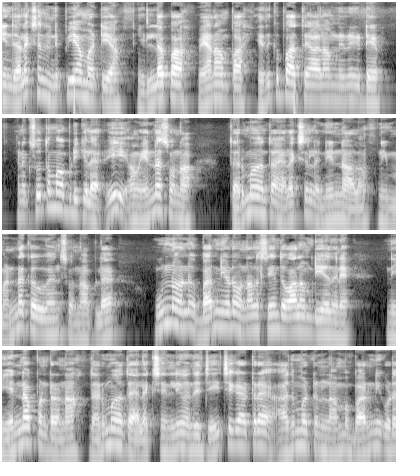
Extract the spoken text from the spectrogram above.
இந்த எலெக்ஷனில் நிற்பியா மாட்டியா? இல்லைப்பா வேணாம்ப்பா எதுக்கு பார்த்து ஆளாம் நின்றுக்கிட்டே எனக்கு சுத்தமாக பிடிக்கல. ஏய் அவன் என்ன சொன்னான் தர்மம் தான் எலெக்ஷனில் நின்னாலும் நீ மண்ணை கவுவேன்னு சொன்னாப்புல இன்னொன்று பர்னியோட உன்னால் சேர்ந்து வாழ முடியாதுனே. நீ என்ன பண்ணுறனா தர்மத்தை எலெக்ஷன்லேயும் வந்து ஜெயிச்சு காட்டுற அது மட்டும் இல்லாமல் பர்னி கூட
